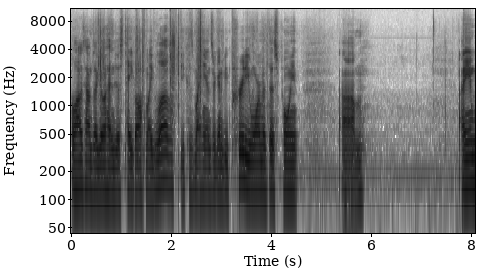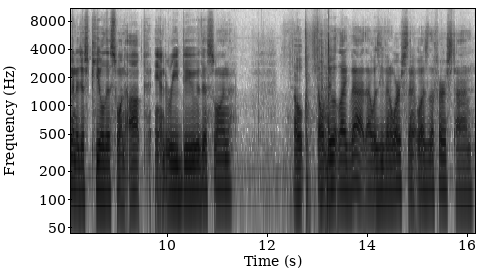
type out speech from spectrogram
A lot of times I go ahead and just take off my glove because my hands are gonna be pretty warm at this point. Um, I am gonna just peel this one up and redo this one. Oh, don't do it like that. That was even worse than it was the first time.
